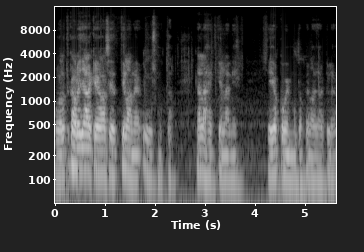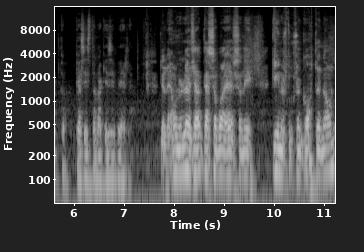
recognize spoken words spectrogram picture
voi olla, että kauden jälkeen on asia, tilanne uusi, mutta tällä hetkellä niin ei ole kovin monta pelaajaa kyllä, jotka käsistä väkisin vielä. Ja ne on yleensä tässä vaiheessa niin kiinnostuksen kohteena on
